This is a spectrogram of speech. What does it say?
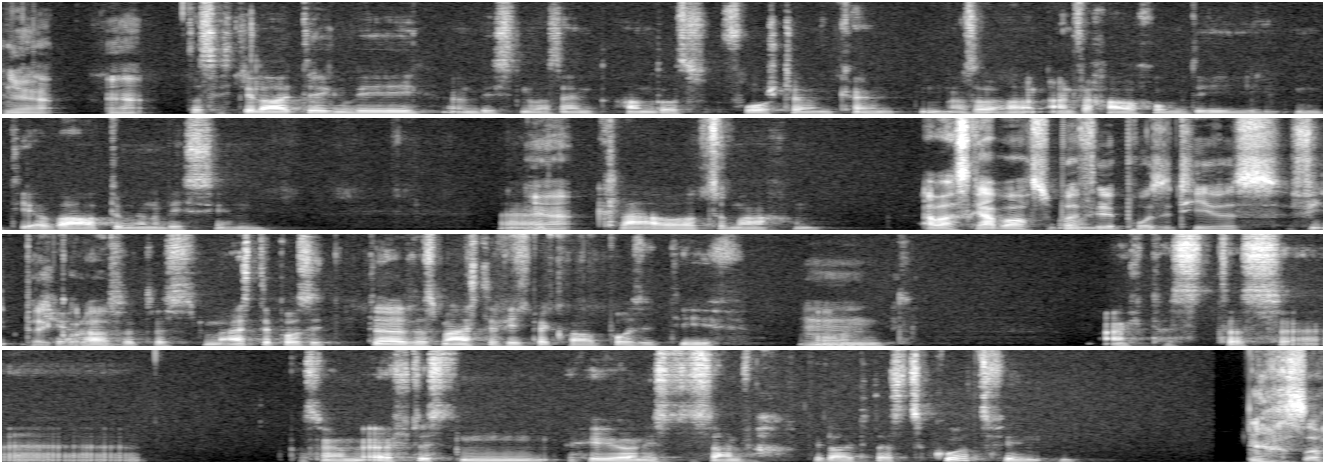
Ja, ja. dass sich die Leute irgendwie ein bisschen was an- anderes vorstellen könnten. Also einfach auch, um die, um die Erwartungen ein bisschen äh, Ja. klarer zu machen. Aber es gab auch super viel positives Feedback, Ja, oder? also das meiste, posit äh, das meiste Feedback war positiv. Mhm. Und eigentlich das, das äh, was wir am öftesten hören, ist, dass einfach die Leute das zu kurz finden. Ach so.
